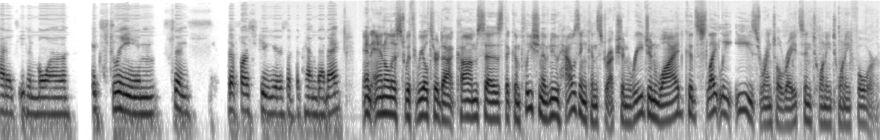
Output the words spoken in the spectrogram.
and it's even more extreme since the first few years of the pandemic. An analyst with Realtor.com says the completion of new housing construction region wide could slightly ease rental rates in 2024.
